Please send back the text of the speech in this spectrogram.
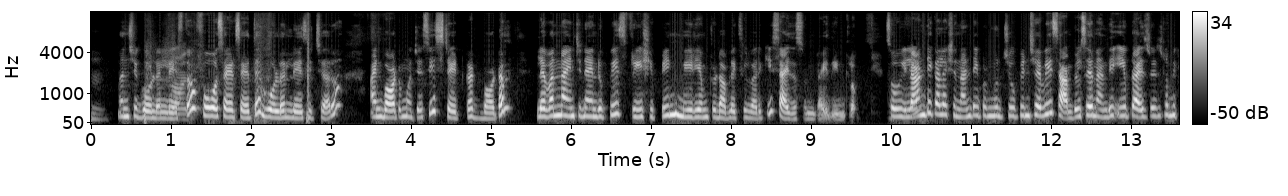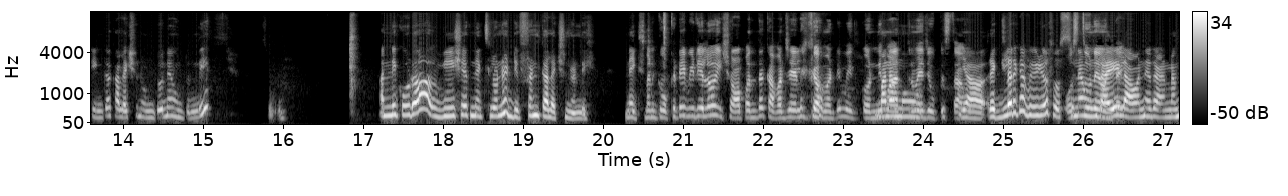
Hmm. మంచి గోల్డెన్ లేస్తో. ఫోర్ సైడ్స్ అయితే గోల్డెన్ లేస్ ఇచ్చారు. అండ్ బాటమ్ వచ్చేసి straight cut bottom eleven ninety nine rupees free shipping medium to double XL వరకు సైజెస్ ఉంటాయి దీంట్లో. సో ఇలాంటి కలెక్షన్ అంటే ఇప్పుడు మీరు చూపించేవి శాంపిల్స్ ఏనండి ఈ ప్రైస్ రేంజ్లో మీకు ఇంకా కలెక్షన్ ఉంటూనే ఉంటుంది. సో అన్ని కూడా వి షేప్ నెక్స్లోనే డిఫరెంట్ కలెక్షన్ అండి. నెక్స్ట్ మనకి ఒకటే వీడియోలో ఈ షాప్ అంతా కవర్ చేయలేదు కాబట్టి మీకు కొన్ని మాత్రమే చూపిస్తాము. యా రెగ్యులర్గా వీడియోస్ వస్తూనే ఉంటాయి. లావణ్య రాండం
